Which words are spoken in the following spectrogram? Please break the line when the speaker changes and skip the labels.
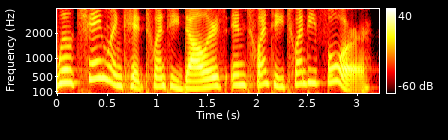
Will Chainlink hit $20 in 2024?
